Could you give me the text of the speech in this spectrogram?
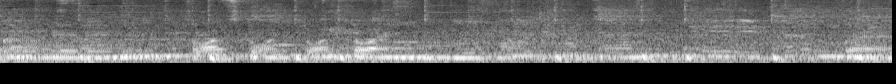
បាទនេះនេះតន់តន់តន់តន់បាទ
